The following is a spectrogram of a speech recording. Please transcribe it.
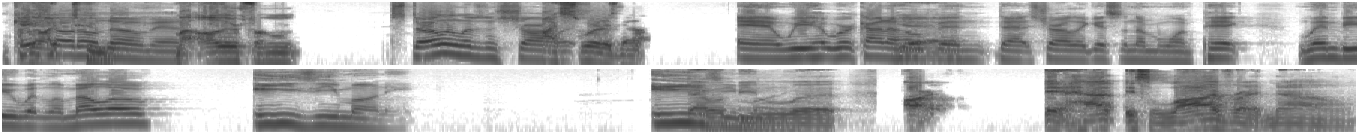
In case y'all like, don't know, man, My other phone, Sterling lives in Charlotte. I swear to God, And we we're kind of Yeah. hoping that Charlotte gets the number one pick. Wemby with Lamelo, easy money. Easy that would be money. lit. All right, it has it's live right now,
